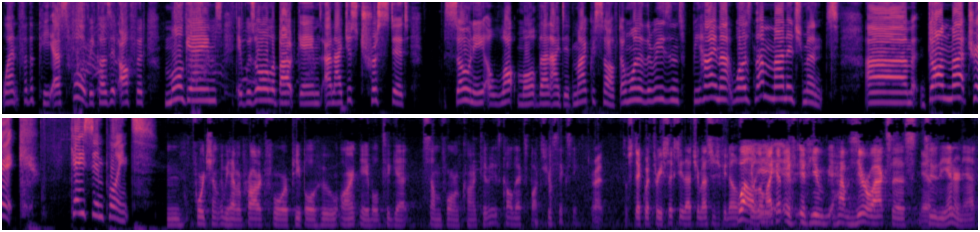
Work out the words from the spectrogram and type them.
went for the PS4 because it offered more games, it was all about games, and I just trusted Sony a lot more than I did Microsoft. And one of the reasons behind that was the management. Um, Don Mattrick, case in point. Fortunately, we have a product for people who aren't able to get some form of connectivity. It's called Xbox 360. Right. So stick with 360. That's your message. If you don't, Well, if you don't like it. if, if you have zero access Yeah. to the internet,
